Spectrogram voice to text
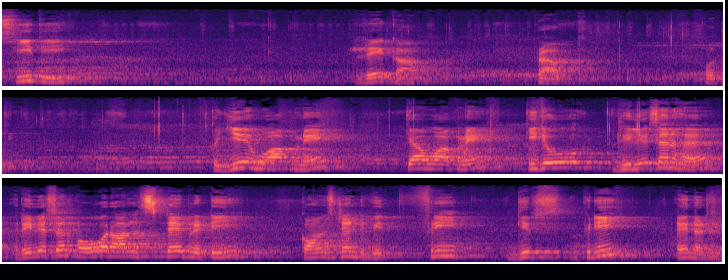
सीधी रेखा प्राप्त होती। तो ये हुआ आपने क्या हुआ अपने? कि जो रिलेशन है relation overall stability constant with free gives free energy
